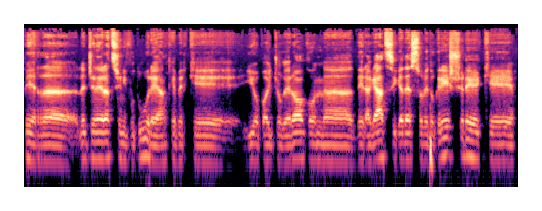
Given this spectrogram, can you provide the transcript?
per eh, le generazioni future, anche perché io poi giocherò con eh, dei ragazzi che adesso vedo crescere e che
